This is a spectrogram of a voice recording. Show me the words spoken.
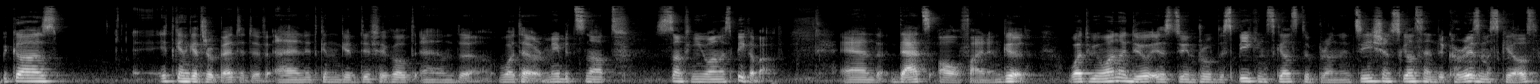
because it can get repetitive and it can get difficult and uh, whatever. Maybe it's not something you want to speak about. And that's all fine and good. What we want to do is to improve the speaking skills, the pronunciation skills, and the charisma skills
